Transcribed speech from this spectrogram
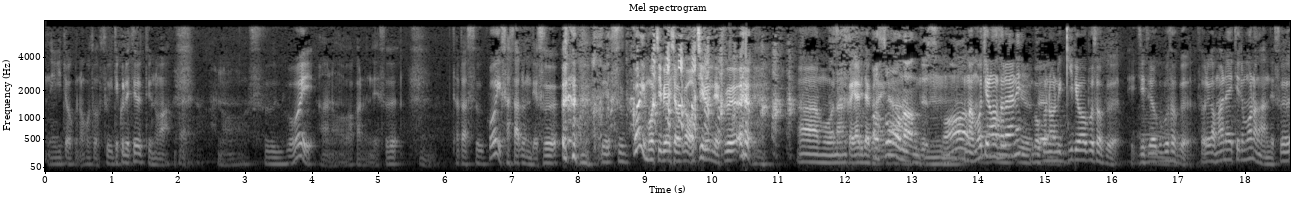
ネギトークのことを好いてくれてるっていうのは、あの、すごい、あの、わかるんです。ただ、すごい刺さるんです。で、すっごいモチベーションが落ちるんです。ああ、もうなんかやりたくないな。あそうなんですか？うんまあもちろんそれはね僕の技量不足、実力不足、それが招いているものなんです。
